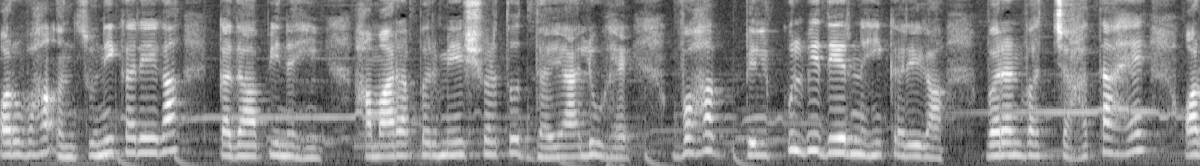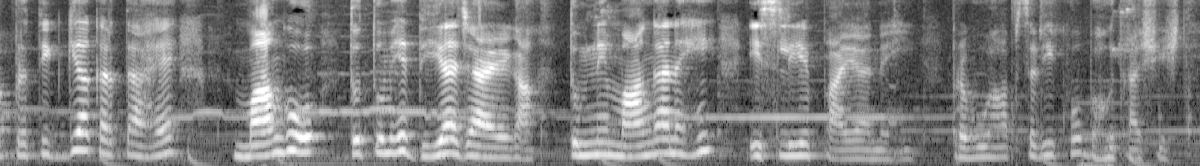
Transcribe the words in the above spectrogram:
और वह अनसुनी करेगा? कदापि नहीं। हमारा परमेश्वर तो दयालु है। वह बिल्कुल भी देर नहीं करेगा। वरन वह चाहता है और प्रतिज्ञा करता है मांगो तो तुम्हें दिया जाएगा। तुमने मांगा नहीं, इसलिए पाया नहीं। प्रभु आप सभी को बहुत आशीष दे।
